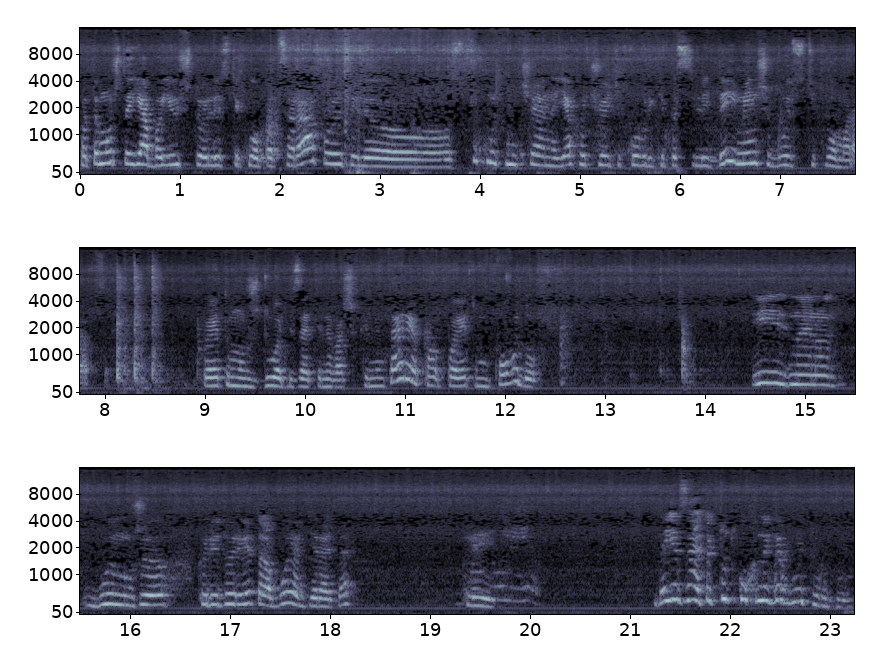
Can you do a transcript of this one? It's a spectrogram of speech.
Потому что я боюсь, что или стекло поцарапают, или э, стукнут нечаянно. Я хочу эти коврики поселить, да и меньше будет стекло мораться. Поэтому жду обязательно ваши комментарии по, по этому поводу. И, наверное, будем уже в коридоре это обои обдирать, да? Клеить. Да я знаю, так тут кухонный гарнитур будет.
